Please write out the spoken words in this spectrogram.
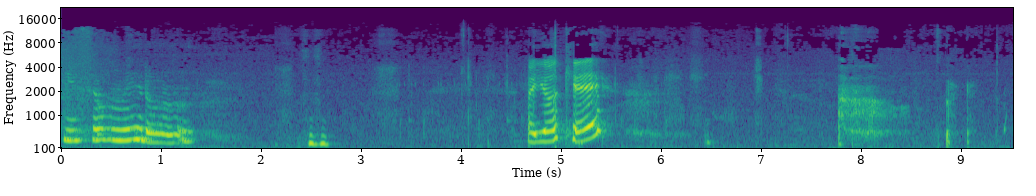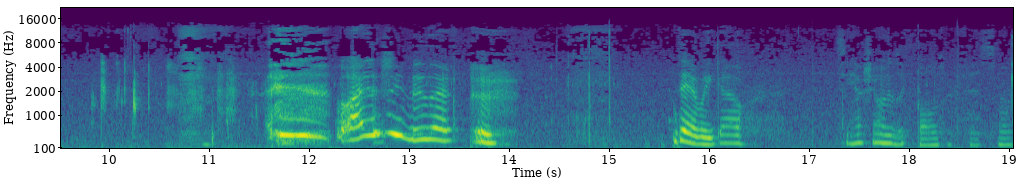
She's so little. Are you okay? Why did she do that? There we go. See how she always like balls her fists up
